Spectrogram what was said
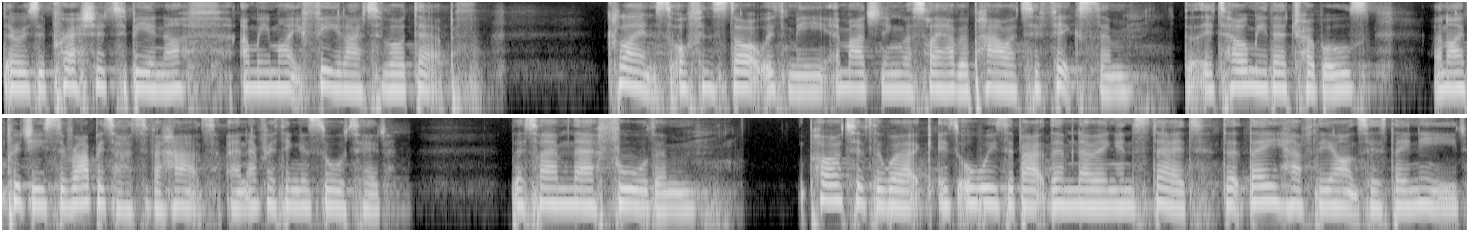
There is a pressure to be enough, and we might feel out of our depth. Clients often start with me imagining that I have a power to fix them, that they tell me their troubles, and I produce a rabbit out of a hat and everything is sorted. That I am there for them, part of the work is always about them knowing instead that they have the answers they need.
